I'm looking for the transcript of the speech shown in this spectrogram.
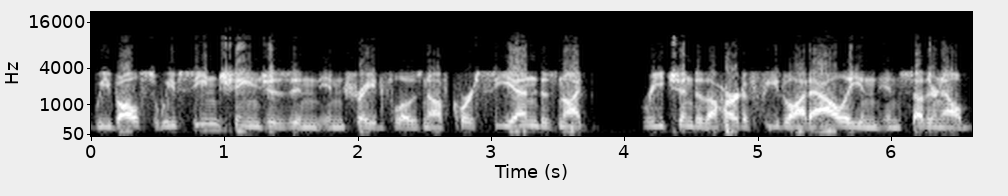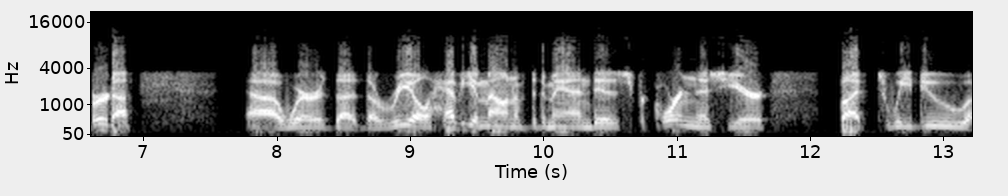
we've also we've seen changes in in trade flows. Now, of course, CN does not reach into the heart of Feedlot Alley in, in southern Alberta, uh, where the the real heavy amount of the demand is for corn this year but we do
